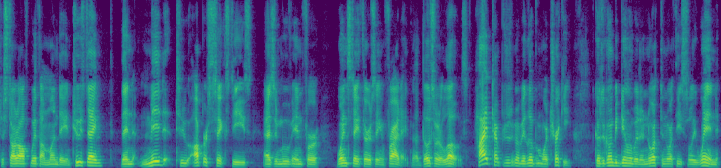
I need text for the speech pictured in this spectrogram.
to start off with on Monday and Tuesday, then mid to upper 60s as we move in for Wednesday, Thursday, and Friday. Now, those are the lows. High temperatures are going to be a little bit more tricky because we're going to be dealing with a north to northeasterly wind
